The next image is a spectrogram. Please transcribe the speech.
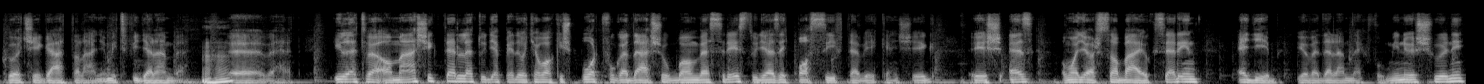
költségáltalány, amit figyelembe uh-huh. vehet. Illetve a másik terület, ugye például, hogyha valaki sportfogadásokban vesz részt, ugye ez egy passzív tevékenység, és ez a magyar szabályok szerint egyéb jövedelemnek fog minősülni,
